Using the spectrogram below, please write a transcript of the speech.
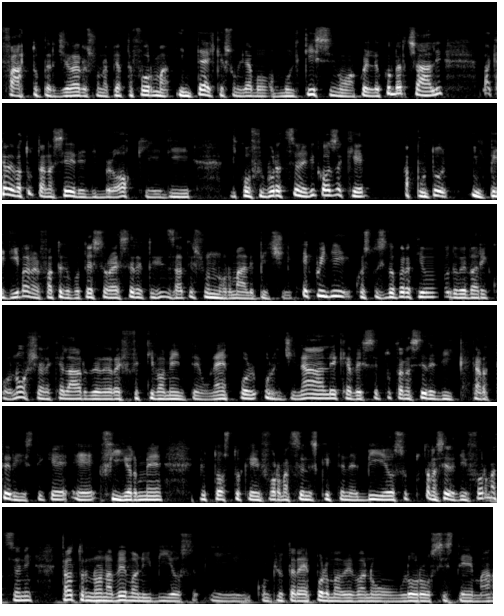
fatto per girare su una piattaforma Intel che somigliava moltissimo a quelle commerciali, ma che aveva tutta una serie di blocchi, di, di configurazioni, di cose che appunto impedivano il fatto che potessero essere utilizzati su un normale PC e quindi questo sito operativo doveva riconoscere che l'hardware era effettivamente un Apple originale che avesse tutta una serie di caratteristiche e firme piuttosto che informazioni scritte nel BIOS, tutta una serie di informazioni, tra l'altro non avevano i BIOS i computer Apple ma avevano un loro sistema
